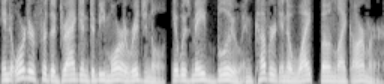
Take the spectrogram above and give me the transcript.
In order for the dragon to be more original, it was made blue and covered in a white, bone-like armor.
